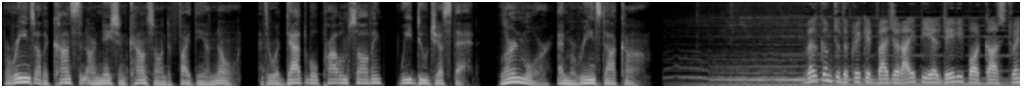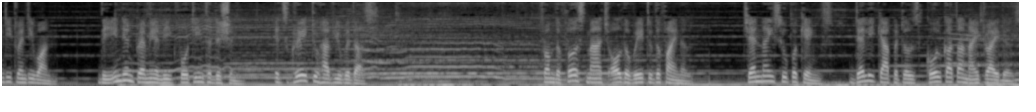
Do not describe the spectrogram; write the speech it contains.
Marines are the constant our nation counts on to fight the unknown. And through adaptable problem solving, we do just that. Learn more at marines.com. Welcome to the Cricket Badger IPL Daily Podcast 2021, the Indian Premier League 14th edition. It's great to have you with us. From the first match all the way to the final. Chennai Super Kings, Delhi Capitals, Kolkata Knight Riders,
